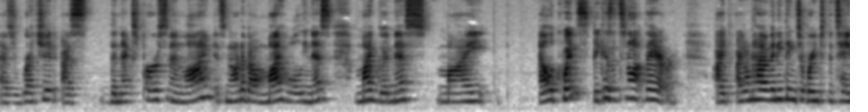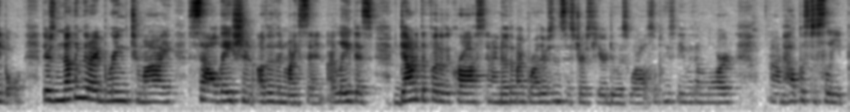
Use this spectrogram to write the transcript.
as wretched as the next person in line. It's not about my holiness, my goodness, my eloquence because it's not there. I, I don't have anything to bring to the table. There's nothing that I bring to my salvation other than my sin. I lay this down at the foot of the cross, and I know that my brothers and sisters here do as well. So please be with them, Lord. Um, help us to sleep.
